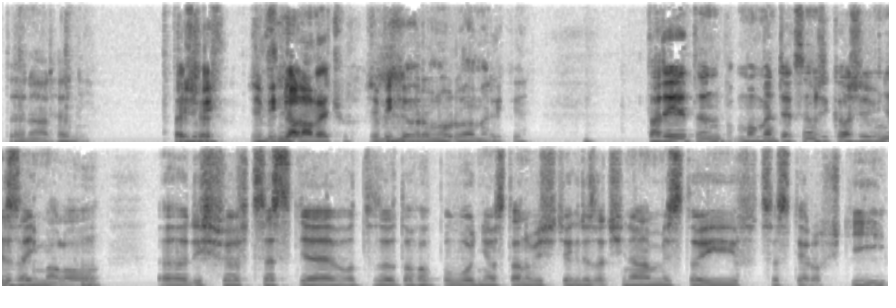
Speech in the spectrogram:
To je nádherný. Takže Takže bych, že bych, jel, že bych jel rovnou do Ameriky. Tady je ten moment, jak jsem říkal, že by mě zajímalo, eh, když v cestě od toho původního stanoviště, kde začínám, mi stojí v cestě roští,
